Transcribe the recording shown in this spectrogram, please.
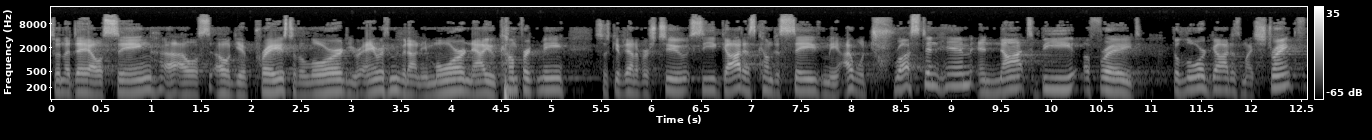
So in the day I will sing, uh, I, will, I will give praise to the Lord. You were angry with me, but not anymore. Now you comfort me. So, skip down to verse 2. See, God has come to save me. I will trust in him and not be afraid. The Lord God is my strength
